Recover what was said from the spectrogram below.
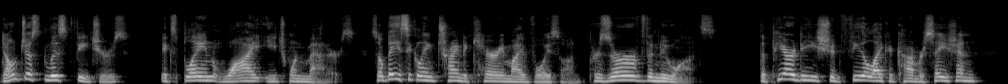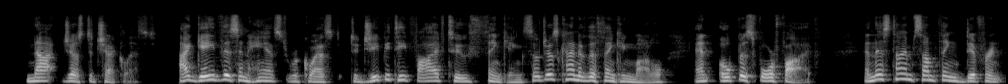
Don't just list features, explain why each one matters. So basically trying to carry my voice on, preserve the nuance. The PRD should feel like a conversation, not just a checklist. I gave this enhanced request to GPT-5.2 Thinking, so just kind of the thinking model, and Opus 4.5. And this time something different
